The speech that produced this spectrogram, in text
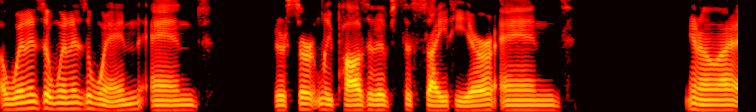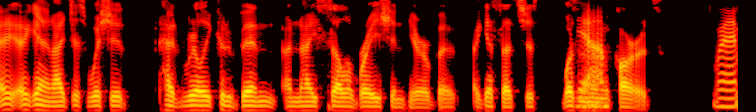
a win is a win is a win, and there's certainly positives to cite here. And you know, I again, I just wish it had really could have been a nice celebration here, but I guess that's just wasn't in the cards. right.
